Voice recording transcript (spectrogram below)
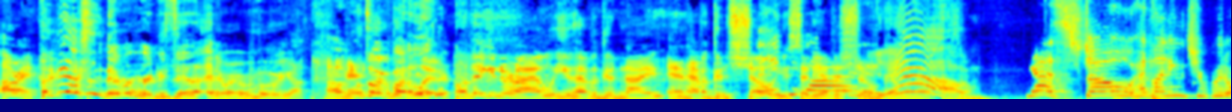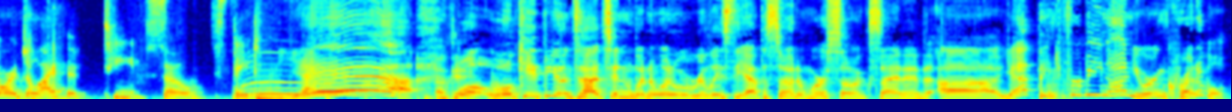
All right. Have you actually never heard me say that? Anyway, we're moving on. Okay. We'll talk about it later. Well, thank you, Neriah. Well, you have a good night and have a good show. Thank you you, said you have a guys. show coming up. So. Yes, show headlining the Troubadour July fifteenth. So stay tuned. Yeah. Okay. Well, we'll keep you in touch, and when when we release the episode, and we're so excited. Uh, yeah. Thank you for being on. You were incredible.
